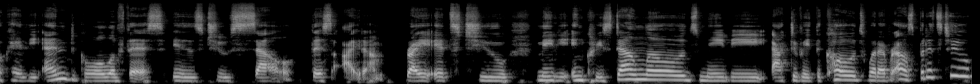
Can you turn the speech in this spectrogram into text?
Okay the end goal of this is to sell this item right? It's to maybe increase downloads maybe activate the codes whatever else but it's to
